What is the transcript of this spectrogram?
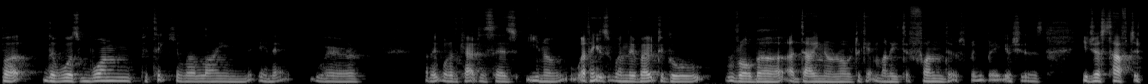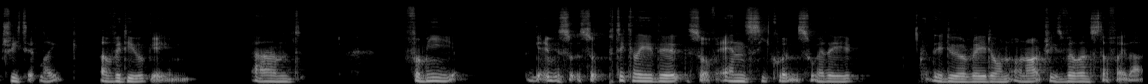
but there was one particular line in it where I think one of the characters says, you know, I think it's when they're about to go rob a, a diner in order to get money to fund their spring break, and she says, you just have to treat it like a video game, and for me, it was so, so particularly the, the sort of end sequence where they they do a raid on on Archie's villa and stuff like that.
